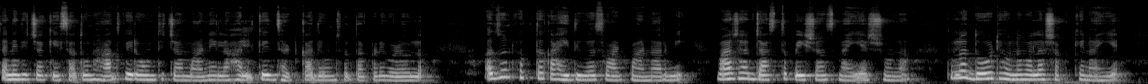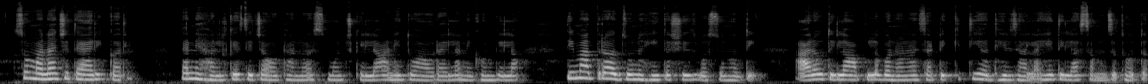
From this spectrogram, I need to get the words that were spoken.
त्याने तिच्या केसातून हात फिरवून तिच्या मानेला हलके झटका देऊन स्वतःकडे वळवलं. अजून फक्त काही दिवस वाट पाहणार मी. माझ्यात जास्त पेशन्स नाही आहे शोना तुला दूर ठेवणं मला शक्य नाही आहे सो मनाची तयारी कर. त्याने हलकेच तिच्या ओठांवर स्मूच केला आणि तो आवरायला निघून गेला. ती मात्र अजूनही तशीच बसून होती. आरव तिला आपलं बनवण्यासाठी किती अधीर झाला हे तिला समजत होतं.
